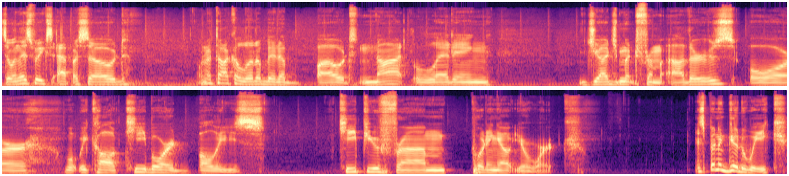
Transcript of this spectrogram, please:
So, in this week's episode, I want to talk a little bit about not letting judgment from others or what we call keyboard bullies keep you from putting out your work it's been a good week.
